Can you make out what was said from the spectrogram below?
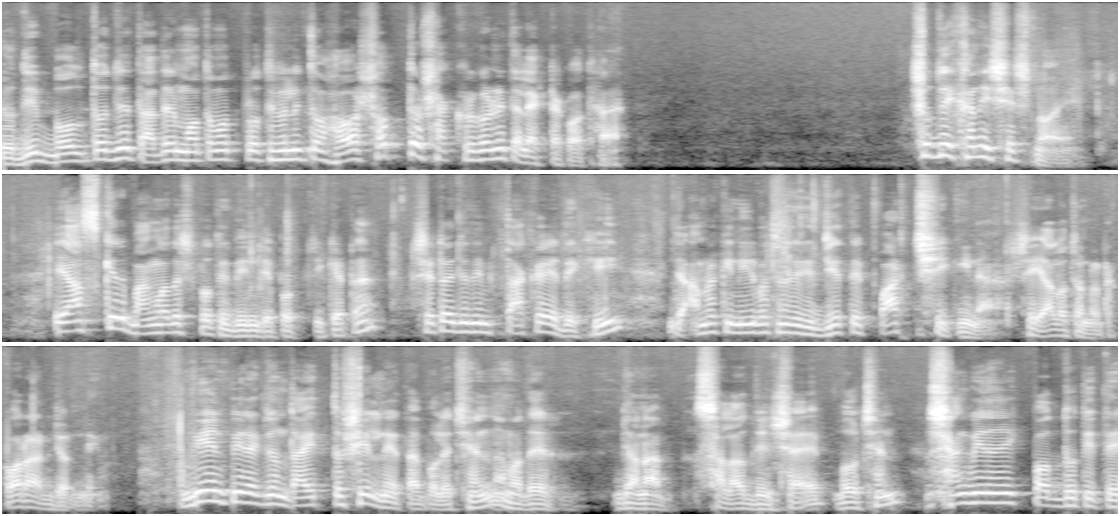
যদি বলতো যে তাদের মতামত প্রতিফলিত হওয়া সত্ত্বেও স্বাক্ষর করেনি, তাহলে একটা কথা। শুধু এখানেই শেষ নয়, এই আজকের বাংলাদেশ প্রতিদিন যে পত্রিকাটা সেটা যদি আমি তাকায় দেখি যে আমরা কি নির্বাচনে যেতে পারছি কি না সেই আলোচনাটা করার জন্যে। বিএনপির একজন দায়িত্বশীল নেতা বলেছেন, আমাদের জনাব সালাউদ্দিন সাহেব বলছেন, সাংবিধানিক পদ্ধতিতে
